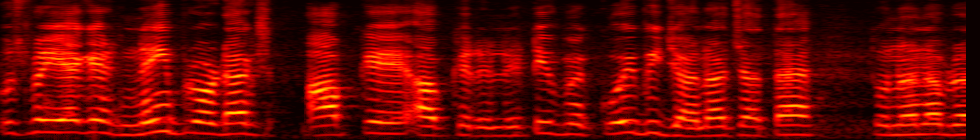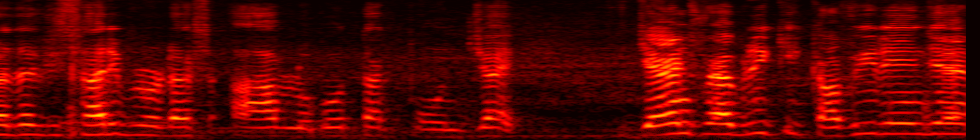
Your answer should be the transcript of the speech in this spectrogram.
उसमें यह है कि नई प्रोडक्ट्स आपके आपके रिलेटिव में कोई भी जाना चाहता है तो नाना ब्रदर की सारी प्रोडक्ट्स आप लोगों तक पहुँच जाए। जेंट फैब्रिक की काफ़ी रेंज है,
